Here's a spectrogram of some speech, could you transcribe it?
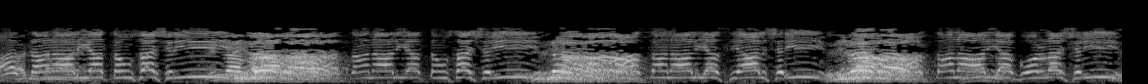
رہے جنریٹر رہا بندوبست جنریٹر جنریٹر آستان عالیہ تونسا شریف آستان عالیہ تونسا شریف آستان عالیہ سیال شریف آستان عالیہ گورلا شریف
